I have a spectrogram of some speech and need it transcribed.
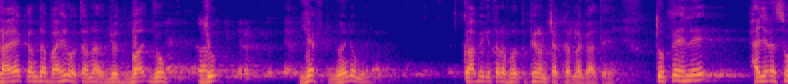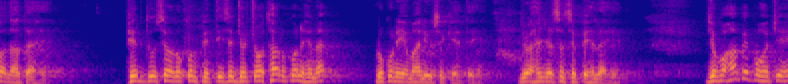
دایا کندھا باہر ہوتا ہے نا، جو جو جو لیفٹ کعبے کی طرف ہوتا پھر ہم چکر لگاتے ہیں۔ تو پہلے حجر اسود آتا ہے، پھر دوسرا رکن، پھر تیسرے جو چوتھا رکن ہے نا، رکن یمانی اسے کہتے ہیں، جو حجر اسود سے پہلا ہے۔ جب وہاں پہ پہنچے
